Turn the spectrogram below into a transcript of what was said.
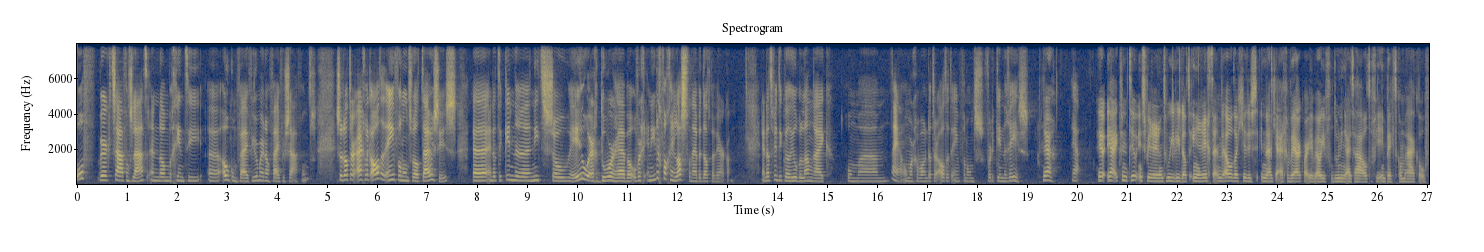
Of werkt s'avonds laat en dan begint hij eh, ook om vijf uur, maar dan vijf uur s'avonds. Zodat er eigenlijk altijd één van ons wel thuis is. eh, en dat de kinderen niet zo heel erg doorhebben, of er in ieder geval geen last van hebben dat we werken. En dat vind ik wel heel belangrijk om, ehm, nou ja, om er gewoon dat er altijd één van ons voor de kinderen is. Ja. Ja. Heel, ja, ik vind het heel inspirerend hoe jullie dat inrichten. En wel dat je dus inderdaad je eigen werk, waar je wel je voldoening uit haalt of je impact kan maken. Of...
